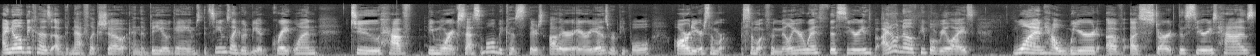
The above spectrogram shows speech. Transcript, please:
I know because of the Netflix show and the video games, it seems like it would be a great one to have be more accessible because there's other areas where people already are somewhat somewhat familiar with this series, but I don't know if people realize one how weird of a start this series has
